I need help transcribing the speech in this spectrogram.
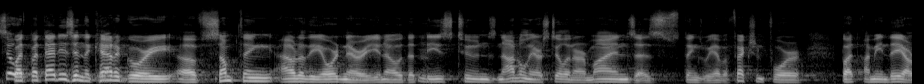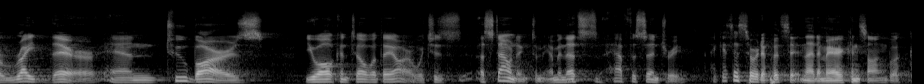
so, But, but that is in the category of something out of the ordinary, you know, that hmm. these tunes not only are still in our minds as things we have affection for, but I mean, they are right there. And two bars, you all can tell what they are, which is astounding to me. I mean, that's half a century. I guess that sort of puts it in that American songbook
